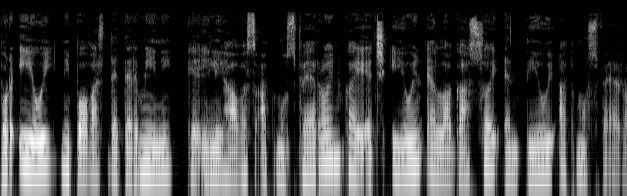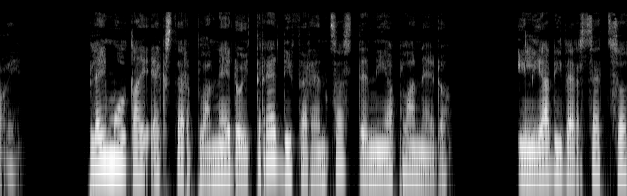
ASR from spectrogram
Por iui ni povas determini ke ili havas atmosferoin kai ech iuin ella gassoi en tiui atmosferoi. Plei multai exter planedoi tre differenzas de nia planedo ilia diversetso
